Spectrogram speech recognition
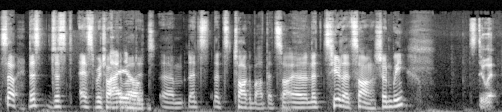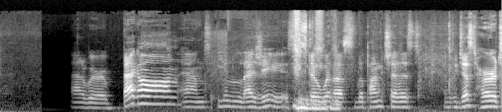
So this just as we're talking I, about um, it, um, let's let's talk about that song. Uh, let's hear that song, shouldn't we? Let's do it. And we're back on, and Ian Legge is still with us, the punk cellist. And we just heard,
